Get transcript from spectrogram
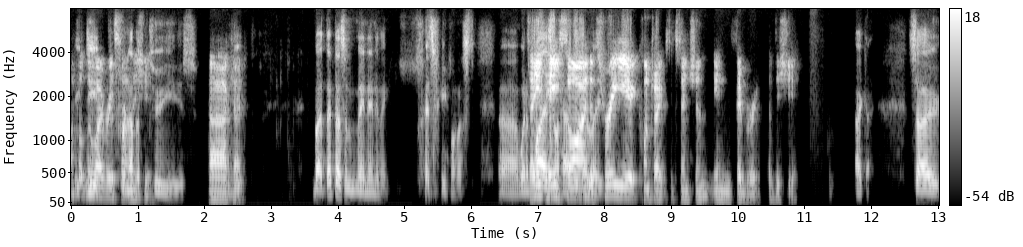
I thought did, Luai re-signed for another this year. two years. He okay. But that doesn't mean anything. Let's be honest. Uh, when a So player's he, he signed a three-year contract extension in February of this year. Okay, so,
